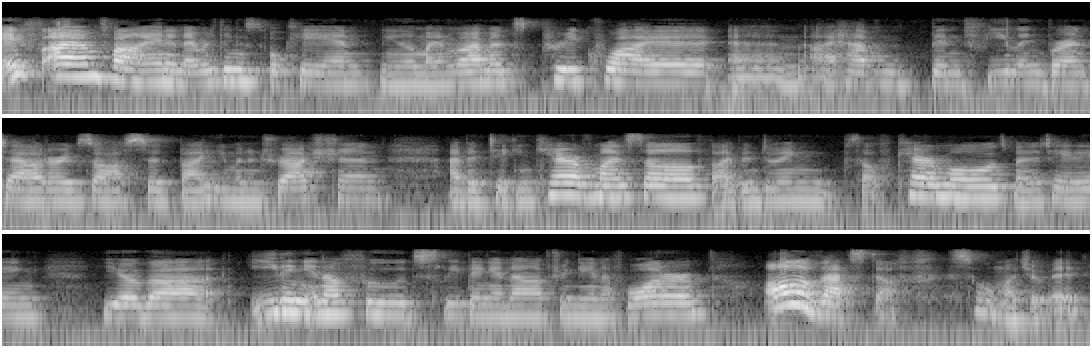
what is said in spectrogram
if I am fine and everything is okay and you know my environment's pretty quiet and I haven't been feeling burnt out or exhausted by human interaction, I've been taking care of myself, I've been doing self-care modes, meditating, yoga, eating enough food, sleeping enough, drinking enough water, all of that stuff, so much of it.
